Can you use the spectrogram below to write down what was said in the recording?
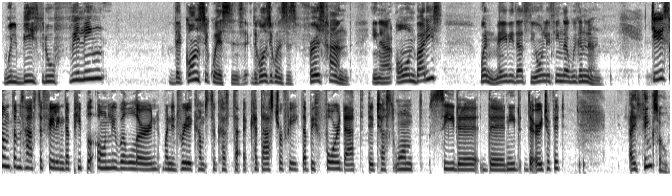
will be through feeling the consequences, the consequences firsthand in our own bodies, well, maybe that's the only thing that we can learn. Do you sometimes have the feeling that people only will learn when it really comes to catastrophe? That before that they just won't see the the need, the urge of it? I think so.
